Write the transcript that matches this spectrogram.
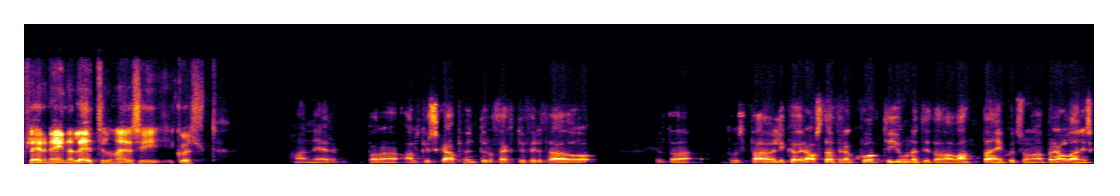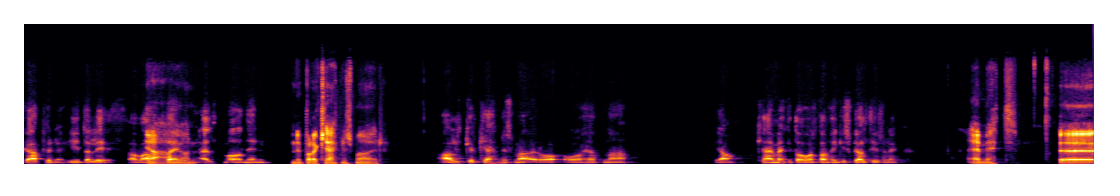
fleiri en eina leið til að næða þessi í guld hann er bara algjör skaphundur og þekktu fyrir það og að, veist, það hefur líka verið ástæðan fyrir hann kom til United að það vantaði einhvern svona brjálaðan í skapinu í þetta lið, það já, einhvern eldmáðan inn, hann er bara keppnismæður algjör keppnismæður og, og hérna, já, kem ekkert óvart að hann fengi spjald í þessum leik. einmitt. Uh,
